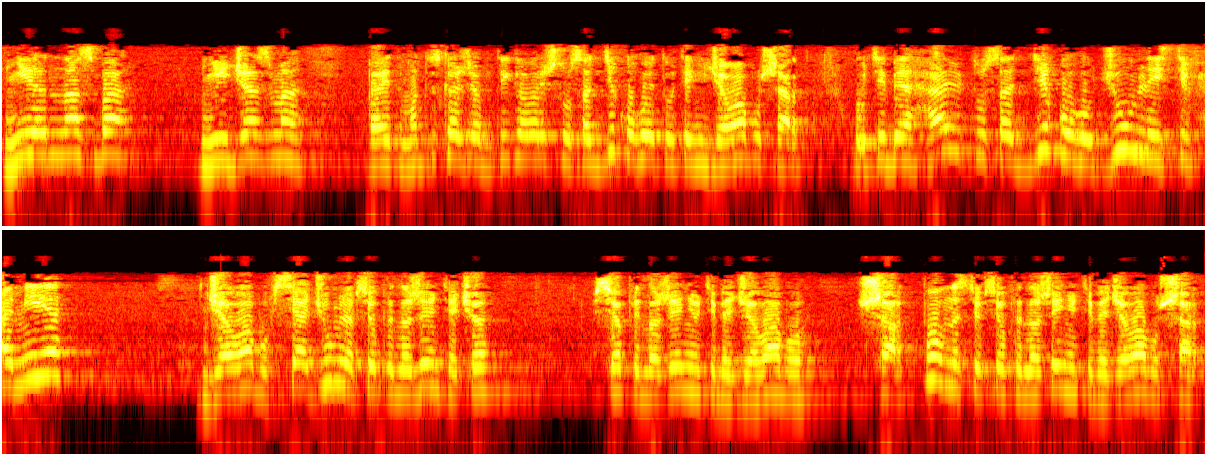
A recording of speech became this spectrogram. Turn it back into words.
Ни назба, ни джазма. Поэтому ты скажешь, ты говоришь, что саддикуху это у тебя не джавабу шарт. У тебя халь тусаддикуху джумля истифамия, джавабу, вся джумля, все предложение у тебя что? Все предложение у тебя джавабу шарт. Полностью все предложение у тебя джавабу шарт.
